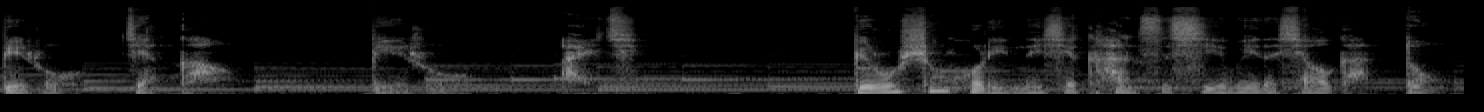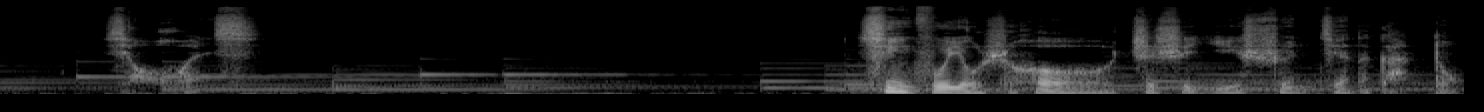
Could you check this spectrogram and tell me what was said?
比如健康，比如……爱情，比如生活里那些看似细微的小感动、小欢喜。幸福有时候只是一瞬间的感动。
